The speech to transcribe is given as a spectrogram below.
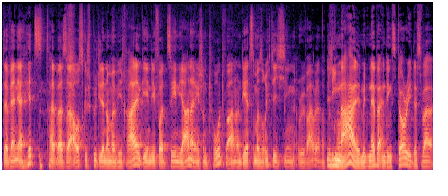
da werden ja Hits teilweise ausgespült, die dann nochmal viral gehen, die vor zehn Jahren eigentlich schon tot waren und die jetzt immer so richtig ein Revival einfach bekommen. Limal mit Never Ending Story, das war,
